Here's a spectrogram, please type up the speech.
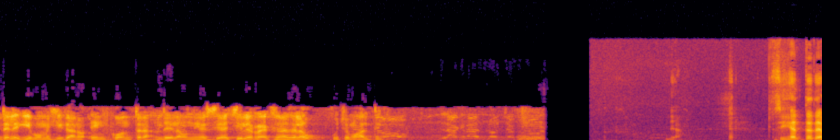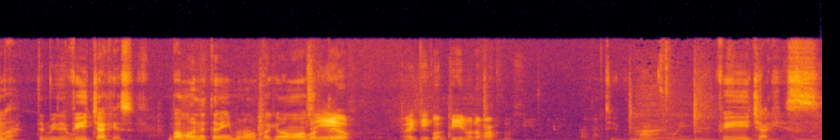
del equipo mexicano en contra de la Universidad de Chile. Reacciones de la U, escuchemos al tiro. Ya. Siguiente tema. Terminemos. Fichajes. ¿Vamos en este mismo, no? ¿Para qué vamos a cortar? Sí, aquí continuo nomás. Ay, güey. Fichajes.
